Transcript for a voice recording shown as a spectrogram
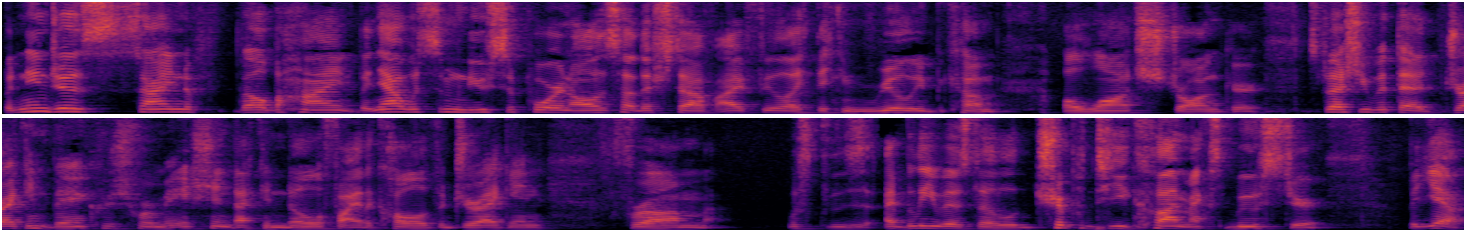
but Ninjas kind of fell behind. But now with some new support and all this other stuff, I feel like they can really become a lot stronger, especially with that Dragon Vanquish formation that can nullify the Call of a Dragon from, I believe, is the Triple T Climax booster. But yeah,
